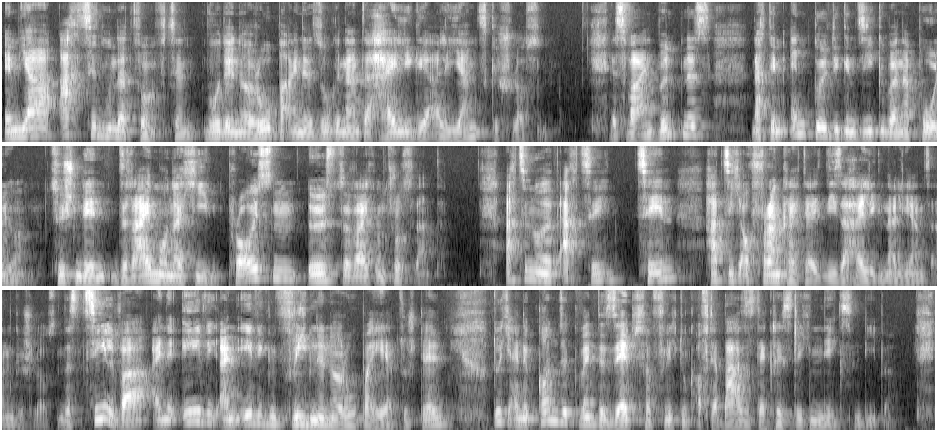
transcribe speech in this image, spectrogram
Im Jahr 1815 wurde in Europa eine sogenannte Heilige Allianz geschlossen. Es war ein Bündnis nach dem endgültigen Sieg über Napoleon zwischen den drei Monarchien Preußen, Österreich und Russland. 1818 hat sich auch Frankreich dieser heiligen Allianz angeschlossen. Das Ziel war, eine ewig, einen ewigen Frieden in Europa herzustellen durch eine konsequente Selbstverpflichtung auf der Basis der christlichen Nächstenliebe.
